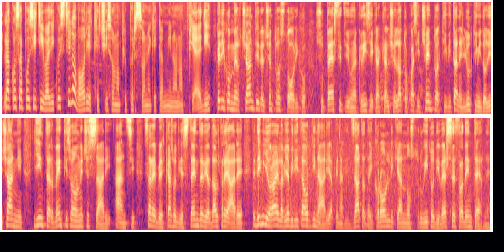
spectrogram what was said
La cosa positiva di questi lavori è che ci sono più persone che camminano a piedi. Per i commercianti del centro storico, superstiti di una crisi che ha cancellato quasi 100 attività negli ultimi 12 anni, gli interventi sono necessari, anzi sarebbe il caso di estenderli ad altre aree e di migliorare la viabilità ordinaria penalizzata dai crolli che hanno ostruito diverse strade interne.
